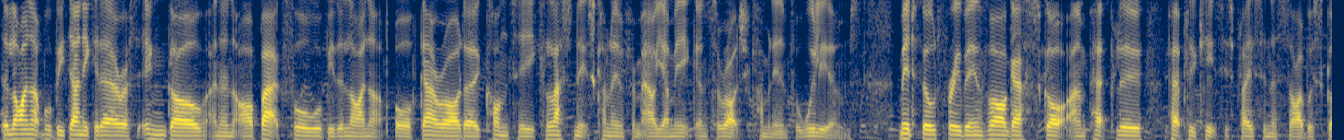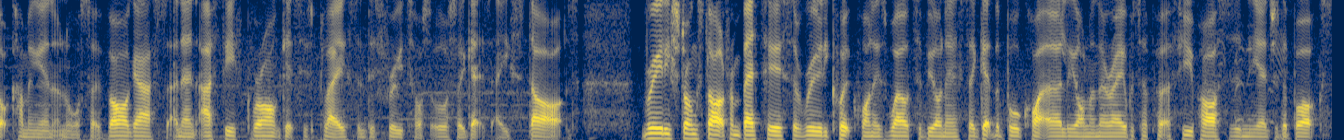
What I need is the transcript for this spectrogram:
The lineup will be Danny Cadañeras in goal, and then our back four will be the lineup of Gallardo, Conti, Kolasinac coming in from Al Yamik, and Sriracha coming in for Williams. Midfield three being Vargas, Scott, and Pepelu. Pepelu keeps his place in the side with Scott coming in, and also Vargas. And then Afif Grant gets his place, and De Frutos also gets a start. Really strong start from Betis, a really quick one as well, to be honest. They get the ball quite early on and they're able to put a few passes in the edge of the box.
